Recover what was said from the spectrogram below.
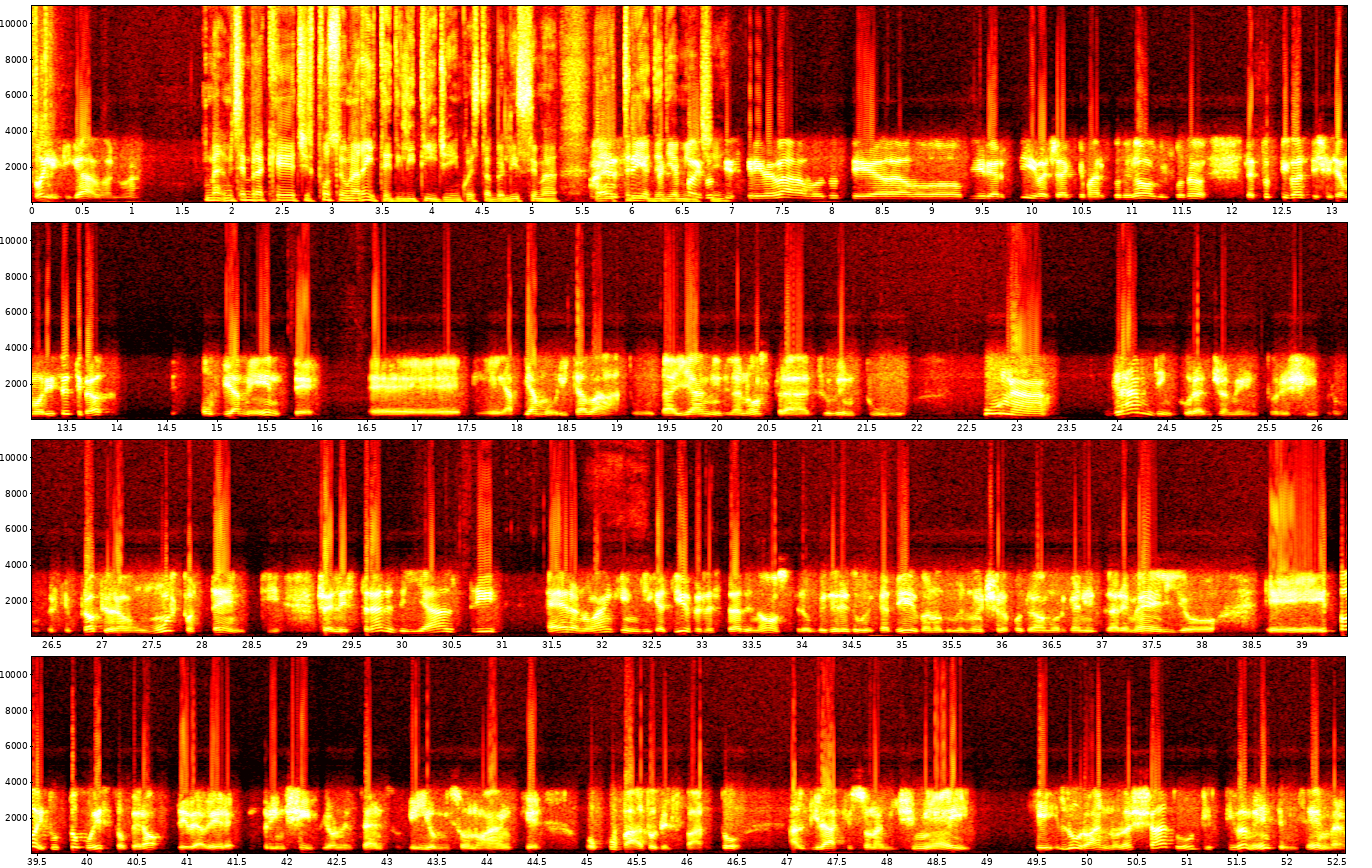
Poi litigavano, eh. Ma mi sembra che ci fosse una rete di litigi in questa bellissima eh, eh, triade sì, di amici. Poi tutti scrivevamo, tutti avevamo Piri Artiva, c'è anche Marco De Logo, il fotografo, cioè, tutti quanti ci siamo risetti, però ovviamente eh, abbiamo ricavato dagli anni della nostra gioventù un grande incoraggiamento reciproco, perché proprio eravamo molto attenti, cioè le strade degli altri erano anche indicative per le strade nostre, o vedere dove cadevano, dove noi ce la potevamo organizzare meglio. E, e poi tutto questo però deve avere un principio, nel senso che io mi sono anche occupato del fatto, al di là che sono amici miei, che loro hanno lasciato oggettivamente, mi sembra,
